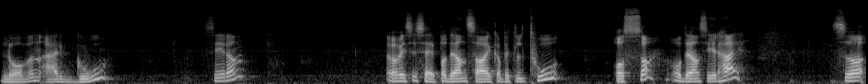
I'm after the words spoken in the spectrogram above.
Loven er god, sier han. Og hvis vi ser på det han sa i kapittel 2 også, og det han sier her, så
